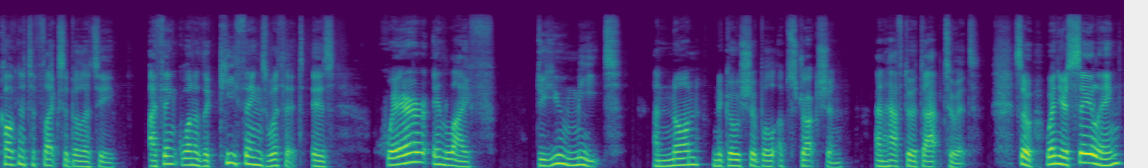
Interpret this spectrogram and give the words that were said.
cognitive flexibility i think one of the key things with it is where in life do you meet a non-negotiable obstruction and have to adapt to it? So when you're sailing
